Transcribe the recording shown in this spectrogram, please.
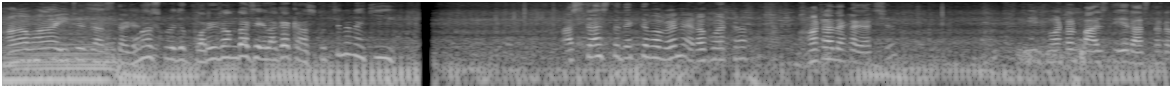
ভাঙা ভাঙা ইটের রাস্তা গেছে। বোনাস করে যে পরের রামদাস এলাকায় কাজ করছে না নাকি? আস্তে আস্তে দেখতে পাবেন এরকম একটা ভাঁটা দেখা যাচ্ছে। ইট ভাঁটার পাশ দিয়ে রাস্তাটা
